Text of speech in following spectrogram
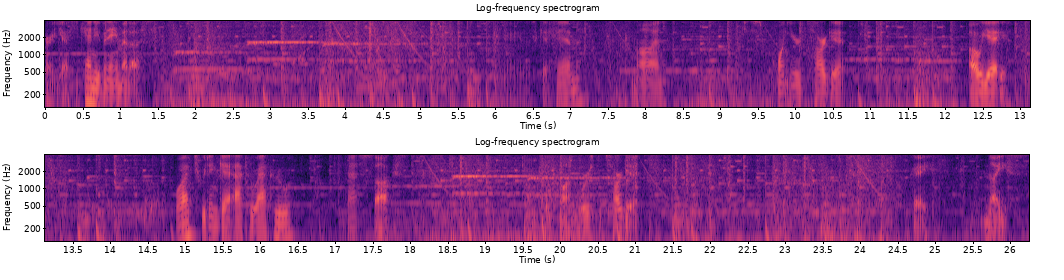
Alright, yeah, he can't even aim at us. Him. Come on. Just point your target. Oh, yay. What? We didn't get Aku Aku? That sucks. Come on, where's the target? Okay. Nice.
